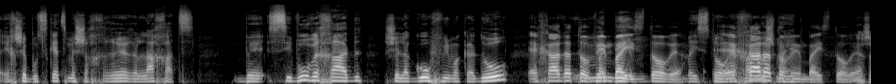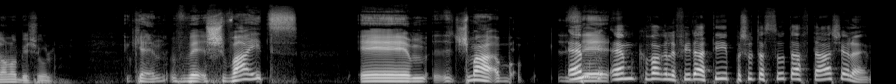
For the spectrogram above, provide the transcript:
איך שבוסקץ משחרר לחץ בסיבוב אחד של הגוף עם הכדור, אחד הטובים מדהים. בהיסטוריה. בהיסטוריה, חד אחד משמעית. הטובים בהיסטוריה. נרשם לו בישול. כן, ושווייץ, אמ, תשמע, הם, זה... הם כבר, לפי דעתי, פשוט עשו את ההפתעה שלהם.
